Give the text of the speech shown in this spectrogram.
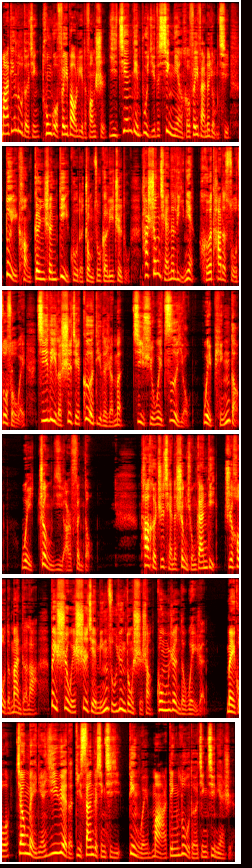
马丁·路德·金通过非暴力的方式，以坚定不移的信念和非凡的勇气，对抗根深蒂固的种族隔离制度。他生前的理念和他的所作所为，激励了世界各地的人们继续为自由、为平等、为正义而奋斗。他和之前的圣雄甘地、之后的曼德拉，被视为世界民族运动史上公认的伟人。美国将每年一月的第三个星期一定为马丁·路德·金纪念日。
